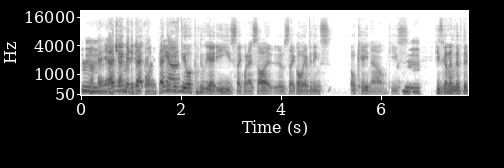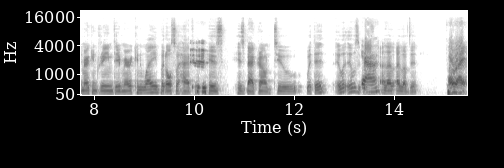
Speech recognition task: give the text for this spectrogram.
Mm. Okay, yeah, That made- made a good that- point. That made me feel completely at ease. Like when I saw it, it was like, oh, everything's okay now. He's Mm. he's gonna live the American dream the American way, but also have Mhm. his his background too with it. It was it was Yeah. great. I I loved it. All right.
